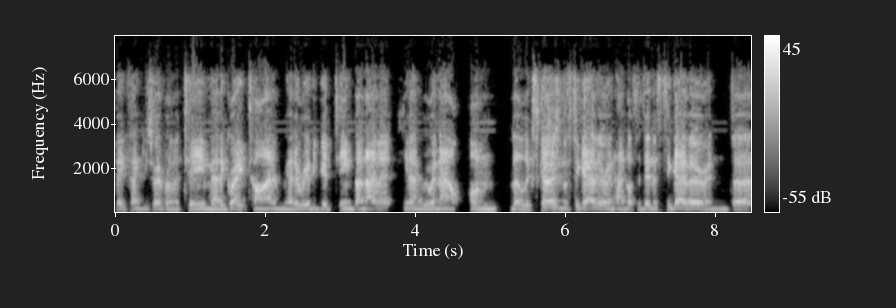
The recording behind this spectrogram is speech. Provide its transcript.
big thank you to everyone on the team. We had a great time. We had a really good team dynamic. You know, we went out on little excursions together and had lots of dinners together, and uh,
